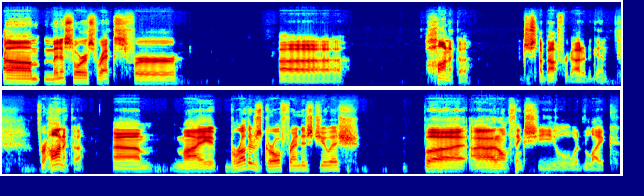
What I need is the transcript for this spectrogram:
Um, Minosaurus Rex for uh, Hanukkah. Just about forgot it again. For Hanukkah, um, my brother's girlfriend is Jewish, but I don't think she would like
